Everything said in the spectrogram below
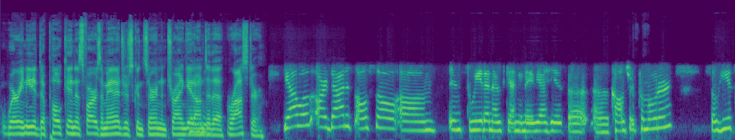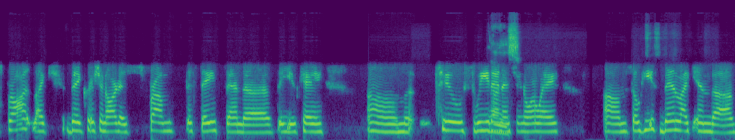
where he needed to poke in as far as a manager's concerned and try and get onto the roster? Yeah, well, our dad is also um, in Sweden and Scandinavia. He is a, a concert promoter, so he's brought like big Christian artists from the states and uh, the UK um, to Sweden Nice. and to Norway. Um, so he's been like in the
